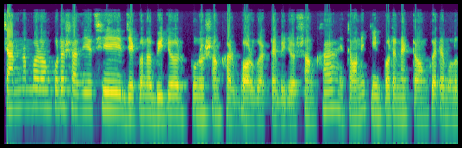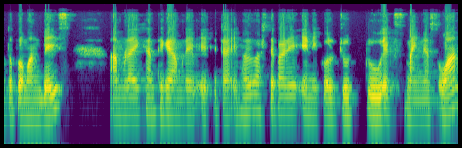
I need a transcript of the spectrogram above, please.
চার নম্বর অঙ্কটা সাজিয়েছি। যে কোনো বিজোড় পূর্ণ সংখ্যার বর্গ একটা বিজোড় সংখ্যা। এটা অনেক ইম্পর্টেন্ট একটা অঙ্ক। এটা মূলত প্রমাণ বেস আমরা এখান থেকে আমরা এটা এভাবে আসতে পারে, n equal to two x minus one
